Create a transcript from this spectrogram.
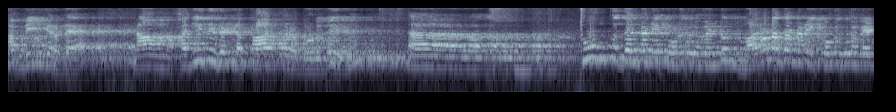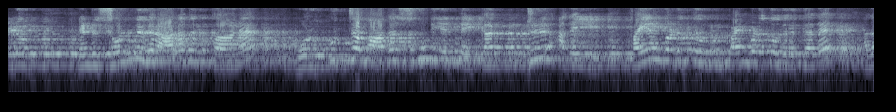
அப்படிங்கிறத நாம் ஹதீதுகளில் பார்க்கிற பொழுது தூக்கு தண்டனை கொடுக்க வேண்டும் மரண தண்டனை கொடுக்க வேண்டும் என்று சொல்லுகிற அளவிற்கான ஒரு குற்றமாக சூனியத்தை கற்று அதை பயன்படுத்து பயன்படுத்துவதற்கத அது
